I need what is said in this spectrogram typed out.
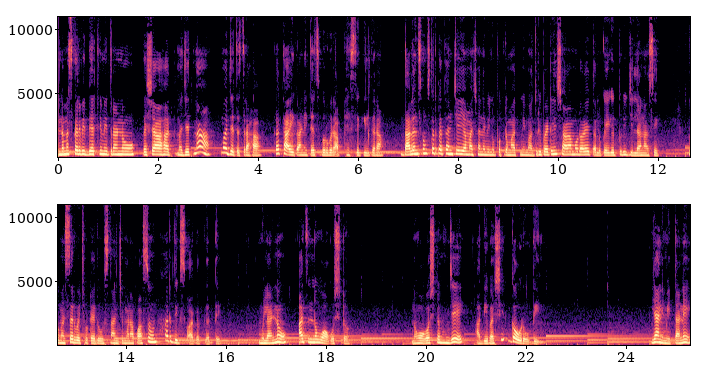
नमस्कार विद्यार्थी मित्रांनो कशा आहात? मजेत ना? मजेतच राहा. कथा ऐका आणि त्याचबरोबर अभ्यास देखील करा. दालन संस्कार कथांचे या माझ्या नवीन उपक्रमात मी माधुरी पाटील शाळा मोडाळे तालुका इगतपुरी जिल्हा नाशिक. तुम्हा सर्व छोट्या दोस्तांचे मनापासून हार्दिक स्वागत करते. मुलांनो आज नऊ ऑगस्ट. नऊ ऑगस्ट म्हणजे आदिवासी गौरव दिन. या निमित्ताने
